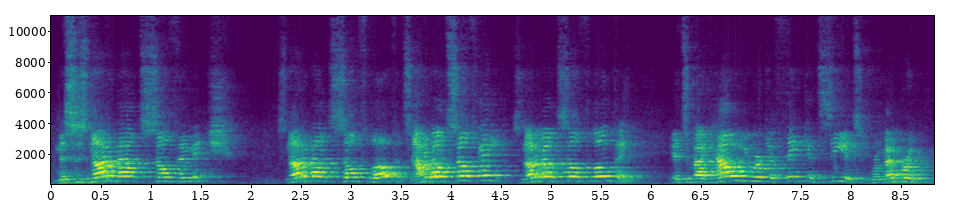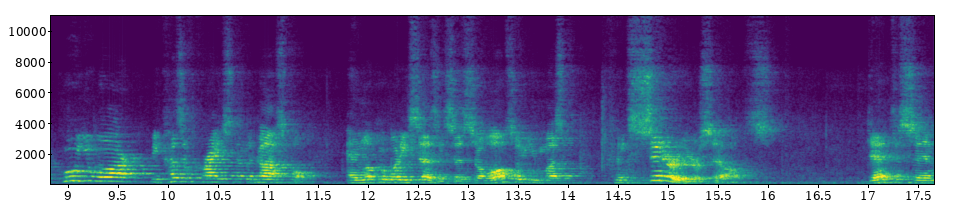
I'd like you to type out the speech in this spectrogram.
And this is not about self image. It's not about self love. It's not about self hate. It's not about self loathing. It's about how you are to think and see. It's remembering who you are because of Christ and the gospel. And look at what he says. He says, So also you must consider yourselves dead to sin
